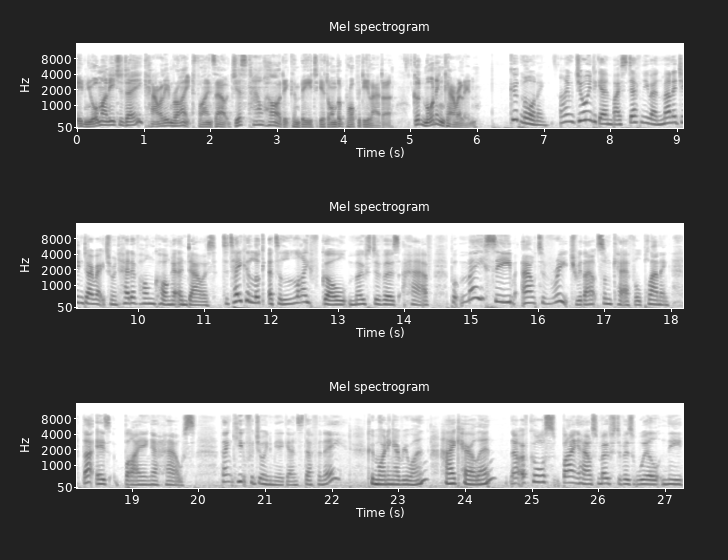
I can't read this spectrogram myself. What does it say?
In Your Money Today, Carolyn Wright finds out just how hard it can be to get on the property ladder. Good morning, Carolyn. Good morning. I'm joined again by Steffanie Yuen, Managing Director and Head of Hong Kong at Endowus, to take a look at a life goal most of us have, but may seem out of reach without some careful planning. That is buying a house. Thank you for joining me again, Steffanie. Good morning, everyone. Hi, Carolyn. Now, of course, buying a house, most of us will need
